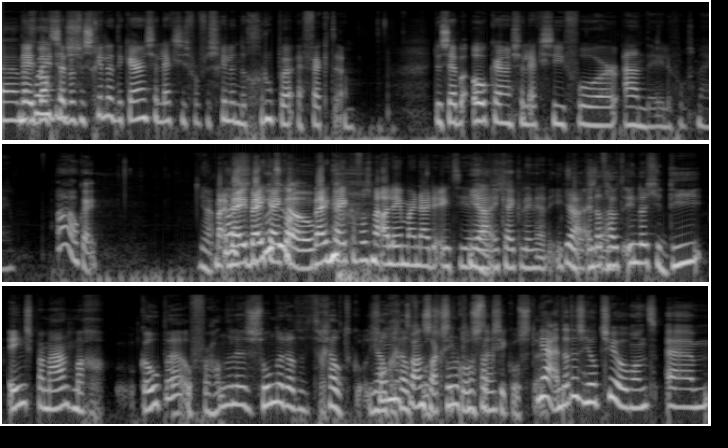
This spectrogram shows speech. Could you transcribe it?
Waarvoor Nee, wacht, dus- ze hebben verschillende kernselecties voor verschillende groepen effecten. Dus ze hebben ook kernselectie voor aandelen, volgens mij. Ah, oké. Ja. Maar wij, wij, kijken, wij kijken volgens mij alleen maar naar de ETF's. Ja, ik kijk alleen naar de ETF's. ja, en dat dan. houdt in dat je die eens per maand mag kopen of verhandelen zonder dat het geld kost. Jouw Zonder geld kost, zonder transactiekosten. transactiekosten. Ja, en dat is heel chill, want ehm,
